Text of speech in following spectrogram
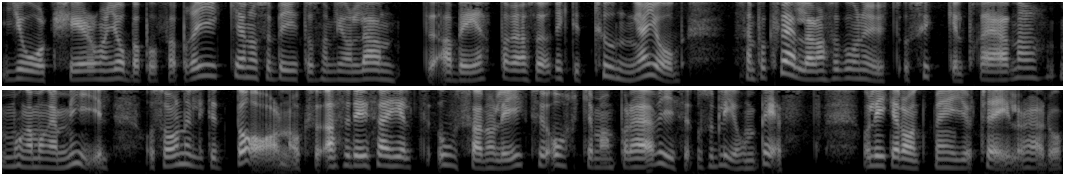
Yorkshire Yorkshire. Hon jobbar på fabriken och så byter hon så blir hon lantarbetare. Alltså riktigt tunga jobb. Sen på kvällarna så går hon ut och cykeltränar många, många mil. Och så har hon ett litet barn också. Alltså det är så här helt osannolikt. Hur orkar man på det här viset? Och så blir hon bäst. Och likadant med Your Taylor här då.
